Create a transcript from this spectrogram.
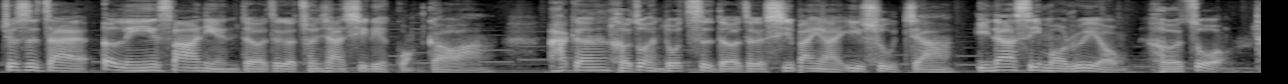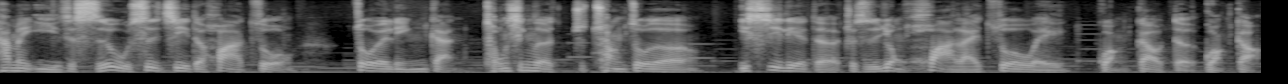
就是在二零一八年的这个春夏系列广告啊。他跟合作很多次的这个西班牙艺术家 Inacio Morillo 合作，他们以十五世纪的画作作为灵感，重新的创作了一系列的，就是用画来作为广告的广告。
